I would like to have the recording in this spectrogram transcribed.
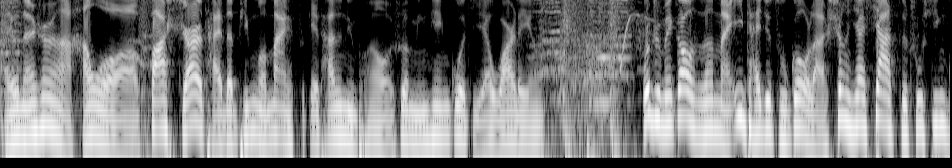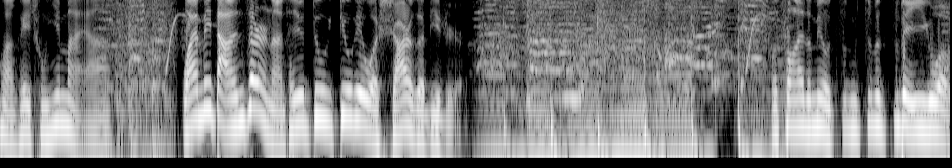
还有男生啊，喊我发十二台的苹果 Max 给他的女朋友，说明天过节五二零。我准备告诉他买一台就足够了，剩下下次出新款可以重新买啊。我还没打完字呢，他就丢丢给我十二个地址。我从来都没有这么这么自卑过。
